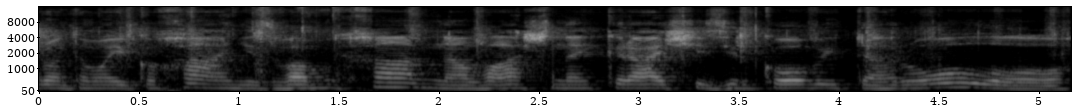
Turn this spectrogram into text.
пронто, мої кохані, з вами Ханна, ваш найкращий зірковий таролог.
